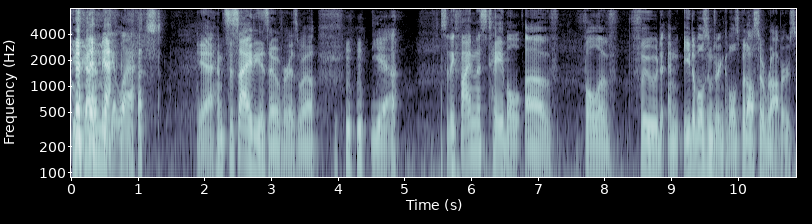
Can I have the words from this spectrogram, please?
You've got to make it last. Yeah, and society is over as well. yeah. So they find this table of full of food and eatables and drinkables, but also robbers,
